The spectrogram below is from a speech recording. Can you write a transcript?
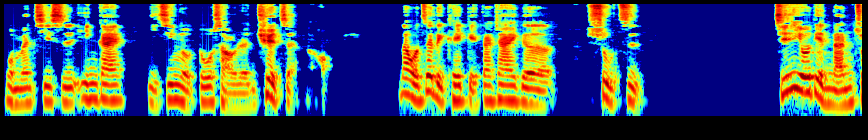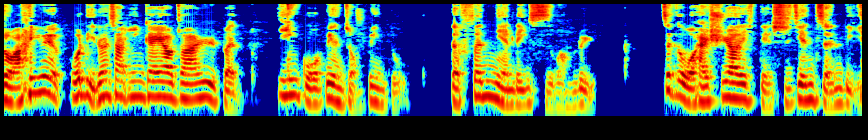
我们其实应该已经有多少人确诊了？那我这里可以给大家一个数字，其实有点难抓，因为我理论上应该要抓日本英国变种病毒的分年龄死亡率，这个我还需要一点时间整理，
